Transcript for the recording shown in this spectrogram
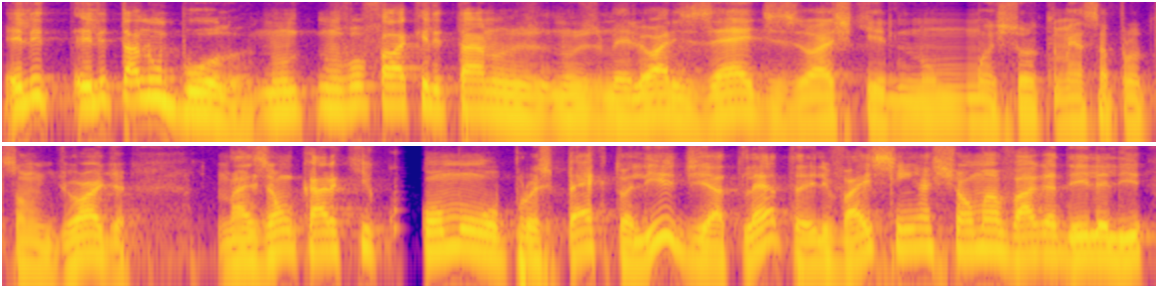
ele, ele tá no bolo. Não, não vou falar que ele tá nos, nos melhores edges, eu acho que ele não mostrou também essa produção em Georgia, mas é um cara que, como prospecto ali de atleta, ele vai sim achar uma vaga dele ali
